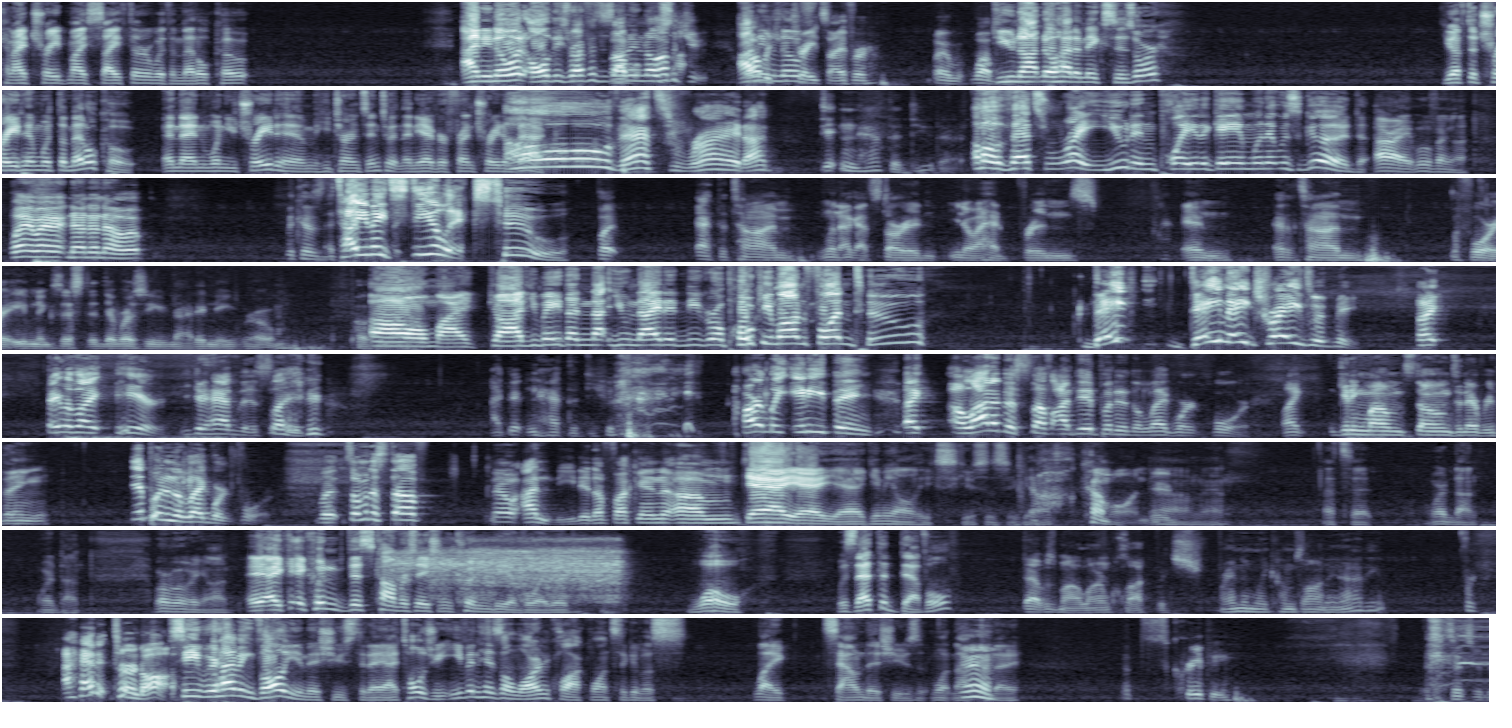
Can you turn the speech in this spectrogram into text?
Can I trade my Scyther with a metal coat? And you know what? All these references, I don't even know. why if- would you, I don't would even you know. if- trade Scyther? Why, why do you not know how to make Scizor? You have to trade him with the metal coat, and then when you trade him, he turns into it, and then you have your friend trade him back. Oh, that's right. I didn't have to do that. Oh, that's right. You didn't play the game when it was good. All right, moving on. Wait, wait, wait. No, no, no. Because That's how you made Steelix too. but at the time when I got started, you know, I had friends, and at the time before it even existed, there was a United Negro. Pokemon. Oh my God! You made the United Negro Pokemon fun too. They they made trades with me, like they were like, "Here, you can have this." Like, I didn't have to do hardly anything. Like a lot of the stuff I did put into legwork for, like getting my own stones and everything. Did put into legwork for, but some of the stuff, you know, I needed a fucking um. Yeah, yeah, yeah. Give me all the excuses you got. Oh, come on, dude. Oh man, that's it. We're done. We're done. We're moving on. It, I- it couldn't. This conversation couldn't be avoided. Whoa, was that the devil? That was my alarm clock, which randomly comes on, and I didn't. For, I had it turned off. See, we're having volume issues today. I told you. Even his alarm clock wants to give us like sound issues and whatnot Yeah. today. That's creepy.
